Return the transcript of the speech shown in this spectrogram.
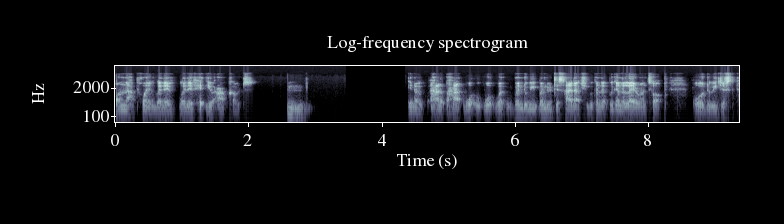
on that point where they've where they've hit your outcomes? Hmm. You know, how, how what, what, when do we when do we decide actually we're gonna we're gonna layer on top, or do we just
